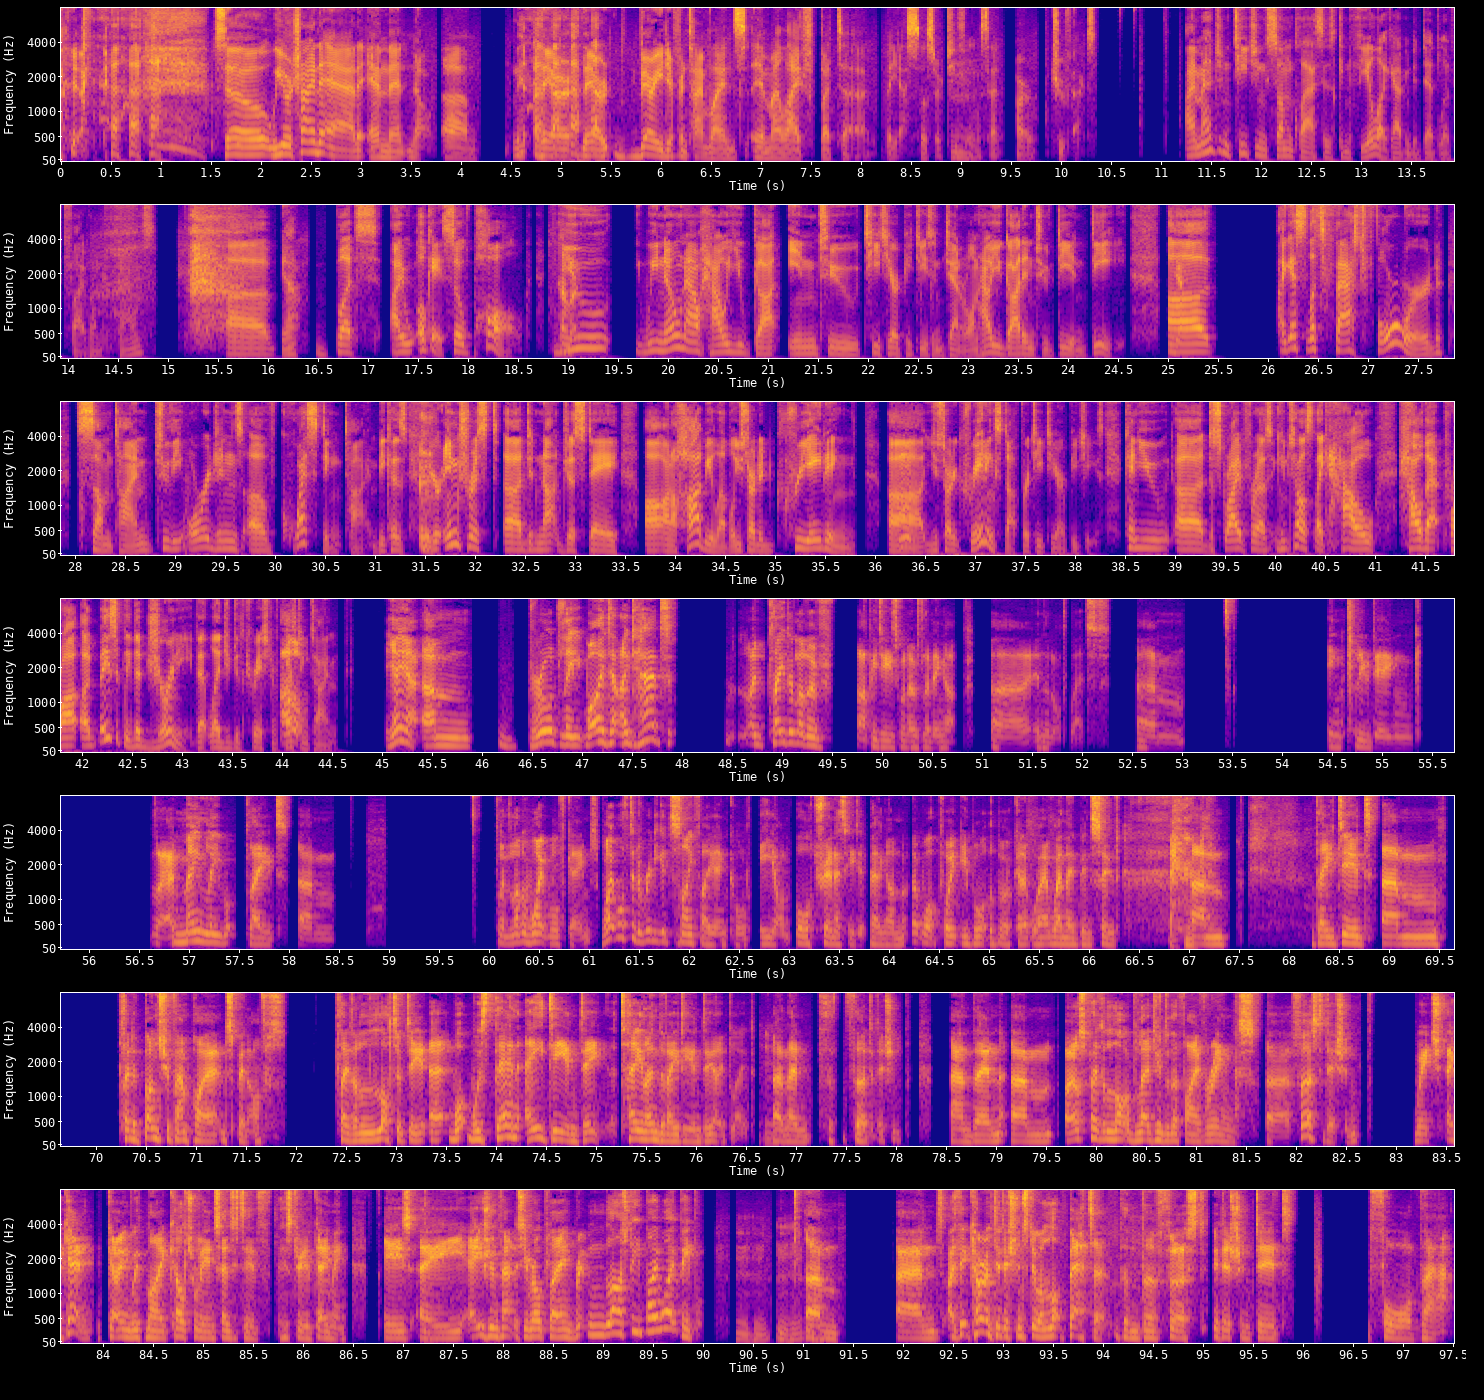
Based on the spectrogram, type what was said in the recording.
so we were trying to add, and then no, um, they are they are very different timelines in my life. But uh, but yes, those are two Mm. things that are true facts. I imagine teaching some classes can feel like having to deadlift 500 pounds. Uh, Yeah. But I okay. So Paul, Hello. you we know now how you got into TTRPGs in general and how you got into D and D. Uh, I guess let's fast forward sometime to the origins of questing time because your interest uh, did not just stay uh, on a hobby level. You started creating, uh, you started creating stuff for TTRPGs. Can you uh, describe for us? Can you tell us like how how that pro uh, basically the journey that led you to the creation of Oh. questing time? Yeah, yeah. Um, broadly, well, I'd, I'd had, I'd played a lot of RPGs when I was living up uh, in the northwest, um, including. like, I mainly played um, played a lot of White Wolf games. White Wolf did a really good sci-fi game called Aeon or Trinity, depending on at what point you bought the book and when they'd been sued. Um, they did um, played a bunch of vampire and spin-offs played a lot of D. Uh, what was then AD and D, the tail end of AD and D. I played, Mm. and then th- third edition, and then um, I also played a lot of Legend of the Five Rings, uh, first edition, which again, going with my culturally insensitive history of gaming, is a Asian fantasy role playing written largely by white people. Mm-hmm, mm-hmm. Um, and I think current editions do a lot better than the first edition did for that.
